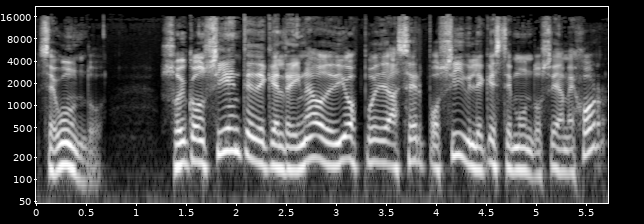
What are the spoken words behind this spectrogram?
Segundo, ¿Soy consciente de que el reinado de Dios puede hacer posible que este mundo sea mejor?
